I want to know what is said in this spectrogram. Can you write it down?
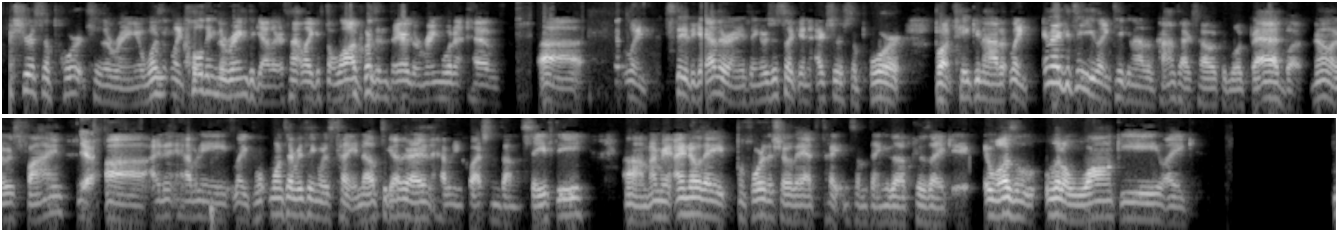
extra support to the ring. It wasn't like holding the ring together. It's not like if the log wasn't there, the ring wouldn't have uh, like stayed together or anything. It was just like an extra support, but taken out of like, and I could see like taken out of context how it could look bad, but no, it was fine. Yeah. Uh, I didn't have any like w- once everything was tightened up together. I didn't have any questions on the safety. Um, I mean, I know they before the show they had to tighten some things up because like it, it was a little wonky like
